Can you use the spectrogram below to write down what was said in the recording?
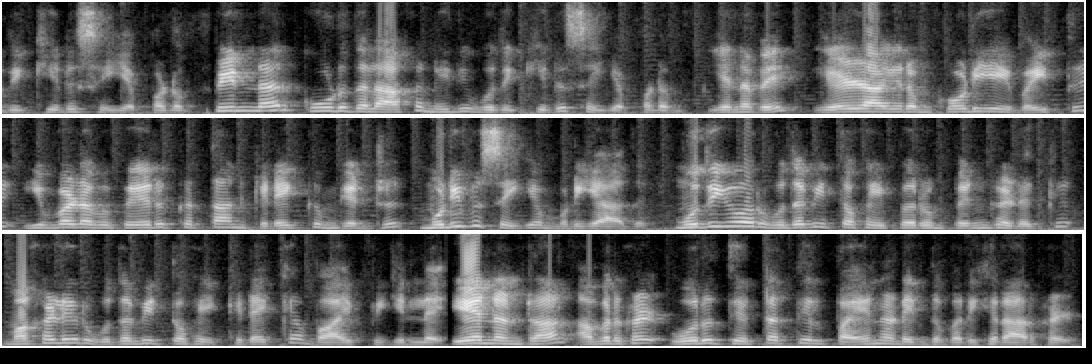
ஒதுக்கீடு செய்யப்படும். பின்னர் கூடுதலாக நிதி ஒதுக்கீடு செய்யப்படும். எனவே ஏழாயிரம் கோடியை வைத்து இவ்வளவு பேருக்குத்தான் கிடைக்கும் என்று முடிவு செய்ய முடியாது. முதியோர் உதவித்தொகை பெறும் பெண்களுக்கு மகளிர் உதவித்தொகை கிடைக்க வாய்ப்பு இல்லை. ஏனென்றால் அவர்கள் ஒரு திட்டத்தில் பயனடைந்து வருகிறார்கள்.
